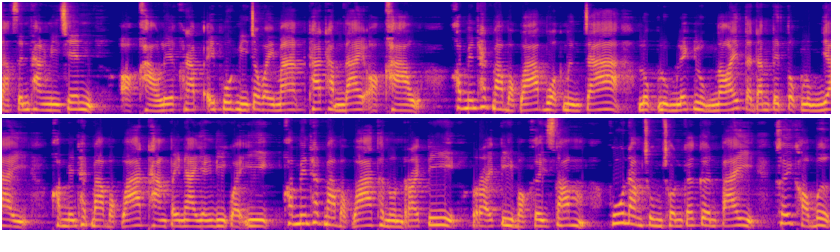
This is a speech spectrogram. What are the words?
จากเส้นทางนี้เช่น ออกข่าวเลยครับ ไอ้พวกนี้จะไวมาก ถ้าทำได้ออกข่าว comment ถัดมาบอกว่าบวกหนึ่งจ้า หลบหลุมเล็กหลุมน้อย แต่ดันไปตกหลุมใหญ่ คอมเมนต์ถัดมาบอกว่าทางไปนายังดีกว่าอีก คอมเมนต์ถัดมาบอกว่าถนนร้อยปี ร้อยปีบอกเคยซ่อม ผู้นำชุมชนก็เกินไป เคยขอเบิก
